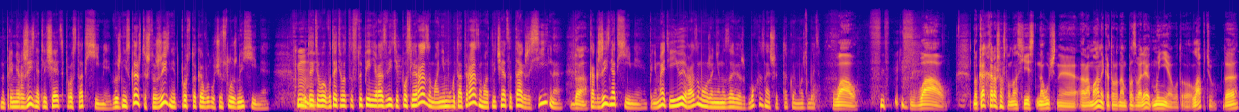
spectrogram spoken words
например, жизнь отличается просто от химии. Вы же не скажете, что жизнь это просто такая вот очень сложная химия. Вот, эти вот, вот эти вот ступени развития после разума, они могут от разума отличаться так же сильно, Да. как жизнь от химии. Понимаете, ее и разума уже не назовешь. Бог знает, что это такое может быть. Вау. Вау. Но как хорошо, что у нас есть научные романы, которые нам позволяют, мне, вот лаптю, да,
